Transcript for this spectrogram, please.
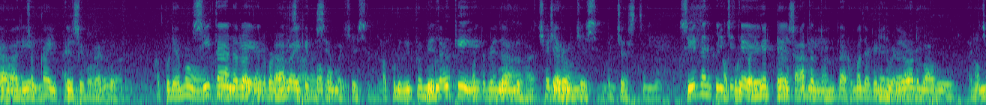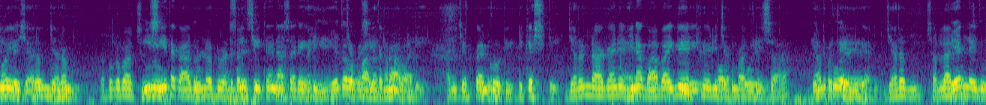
కావాలి చొక్కా ఇప్పేసుకోవాలి చెప్పాడు. అప్పుడేమో సీత బాబాయ్కి చాలాసేపు. కోపం వచ్చేసింది అప్పుడు విప్పు మీద బుడుగుకి పొట్ట మీద ఆశ్చర్యం వచ్చేసింది. వచ్చేస్తుంది సీతని పిలిచితే వాళ్ళ తాత అమ్మ దగ్గరికి. పిలవను బాబు అమ్మో జ్వరం జ్వరం. గబగబా ఈ సీత కాదు అసలు సీత అయినా సరే ఏదో ఒక సీత. కావాలి అని చెప్పాడు ఇంకోటి. డికెస్టి జ్వరం రాగానే అయినా బాబాయ్కి వెళ్ళి చెప్పాలి ఎందుకు అడిగాడు. జ్వరం చల్లారి ఏం లేదు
